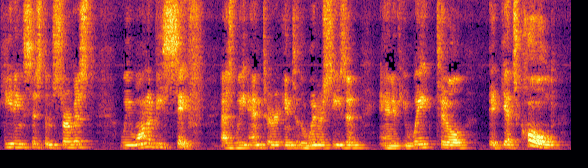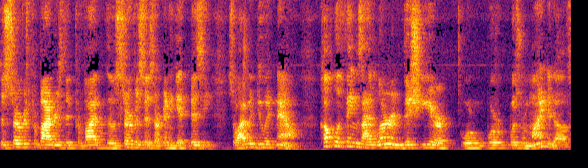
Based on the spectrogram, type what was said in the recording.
heating system serviced. We want to be safe as we enter into the winter season, and if you wait till it gets cold, the service providers that provide those services are going to get busy. So I would do it now. A couple of things I learned this year or were, was reminded of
